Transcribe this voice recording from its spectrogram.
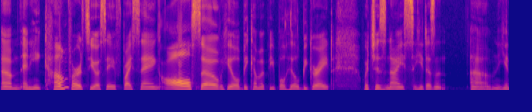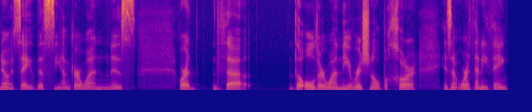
Um, and he comforts Yosef by saying also he'll become a people, he'll be great, which is nice. He doesn't, um, you know, say this younger one is or the the older one, the original Bechor, isn't worth anything.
